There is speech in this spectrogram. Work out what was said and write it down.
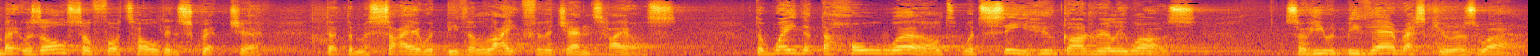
But it was also foretold in Scripture that the Messiah would be the light for the Gentiles, the way that the whole world would see who God really was. So he would be their rescuer as well.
